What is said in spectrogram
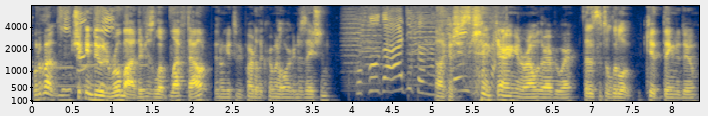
What about Chicken Dude and Robot? They're just left out. They don't get to be part of the criminal organization. I like how she's carrying it around with her everywhere. That is such a little kid thing to do.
